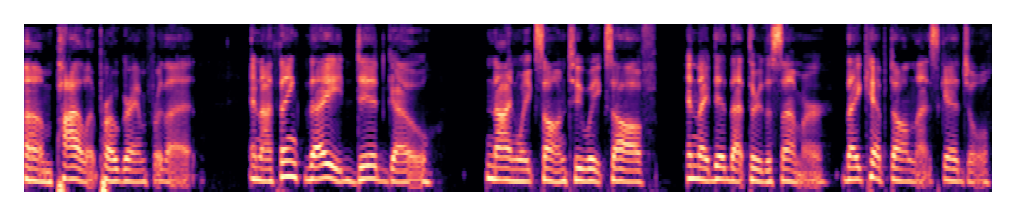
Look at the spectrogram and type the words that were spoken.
um, pilot program for that, and I think they did go nine weeks on, two weeks off, and they did that through the summer. They kept on that schedule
